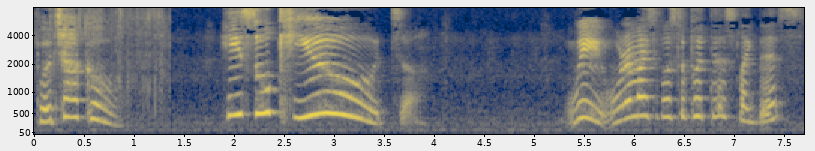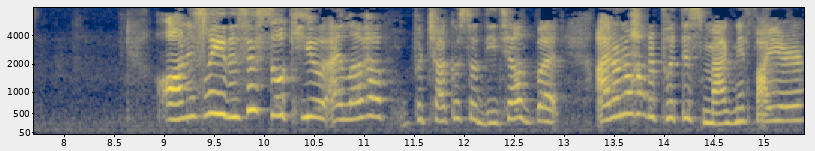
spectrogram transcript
Pochacco. He's so cute. Wait, where am I supposed to put this? Like this? Honestly, this is so cute. I love how Pochacco's so detailed, but I don't know how to put this magnifier.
